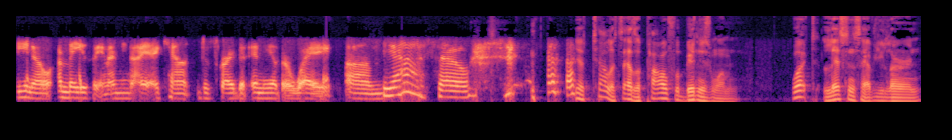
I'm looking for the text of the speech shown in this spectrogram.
you know amazing. I mean, I, I can't describe it any other way. Um, yeah, so yeah, tell us as a powerful businesswoman, what lessons have you learned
